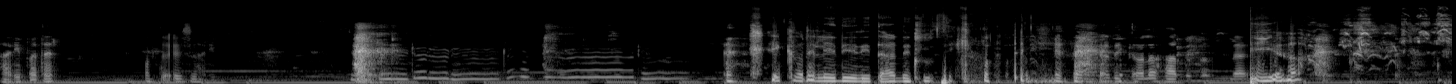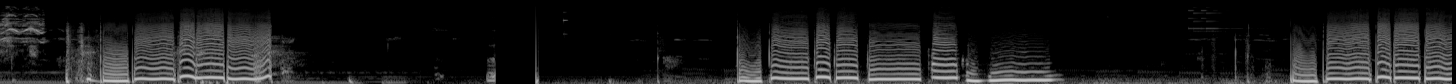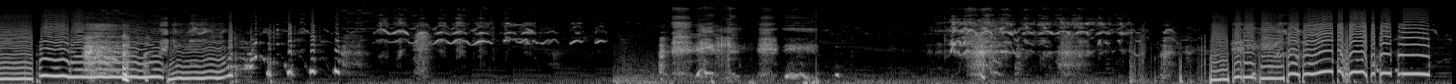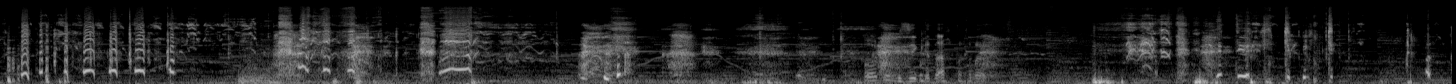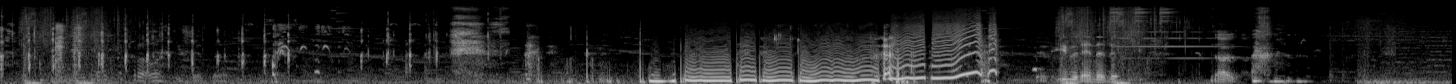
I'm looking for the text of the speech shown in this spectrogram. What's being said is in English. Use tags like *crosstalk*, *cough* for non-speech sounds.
Harry Potter. What is Harry... *laughs* e con le di ritardo tutti che Nicola Harry Dio Boop, boop, boop, boop. Die Musik in de achtergrond. Trouwens, die shit. Iedereen dat doet. Zo.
